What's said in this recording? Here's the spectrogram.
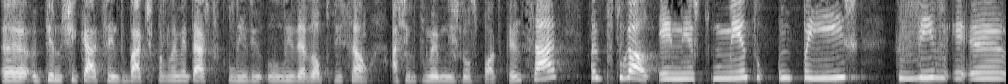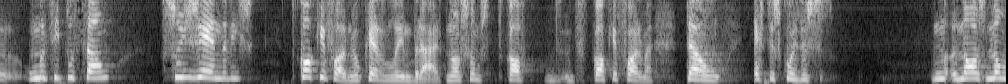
eh, termos ficado sem debates parlamentares, porque o líder, o líder da oposição acha que o Primeiro-Ministro não se pode cansar, portanto, Portugal é neste momento um país que vive eh, uma situação sui generis. De qualquer forma, eu quero lembrar que nós somos, de, qual- de- de qualquer forma, tão. Estas coisas nós não,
